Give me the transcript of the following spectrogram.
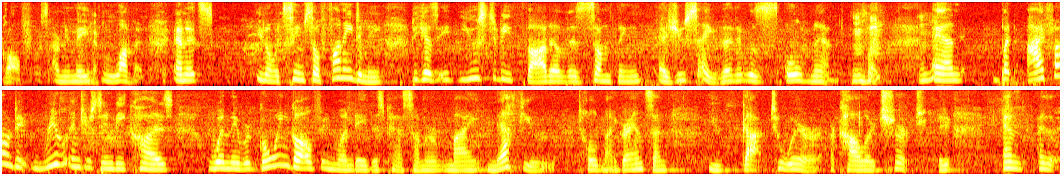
golfers. I mean, they Yeah. love it. And it's, you know, it seems so funny to me because it used to be thought of as something, as you say, that it was old men. play. And, but I found it real interesting because when they were going golfing one day this past summer, my nephew told my grandson, You've got to wear a collared shirt. And I thought,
